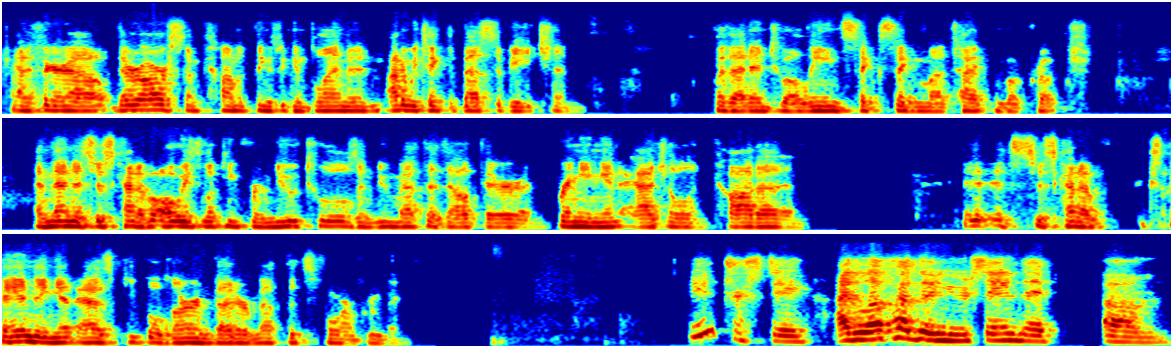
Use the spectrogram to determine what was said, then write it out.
trying to figure out there are some common things we can blend in. How do we take the best of each and put that into a lean Six Sigma type of approach? And then it's just kind of always looking for new tools and new methods out there and bringing in Agile and Kata. And it's just kind of expanding it as people learn better methods for improving. Interesting. I love how then you were saying that um,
